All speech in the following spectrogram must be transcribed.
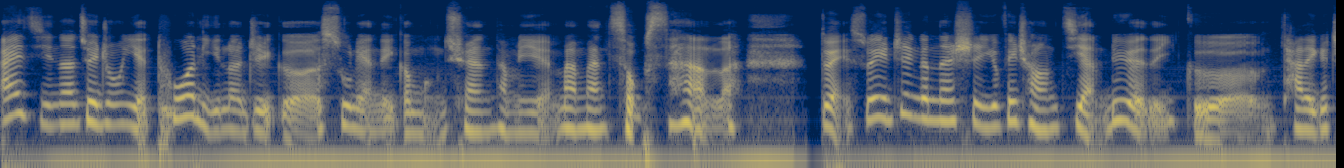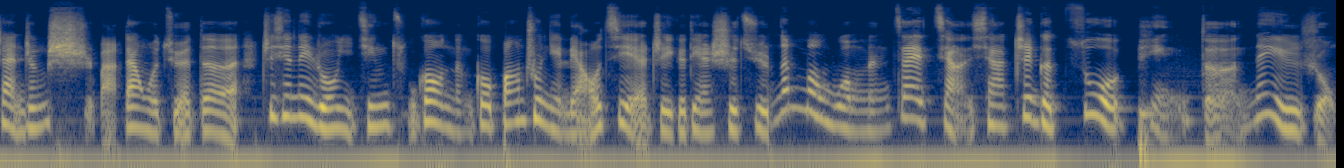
埃及呢，最终也脱离了这个苏联的一个蒙圈，他们也慢慢走散了。对，所以这个呢是一个非常简略的一个它的一个战争史吧。但我觉得这些内容已经足够能够帮助你了解这个电视剧。那么我们再讲一下这个作品的内容。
